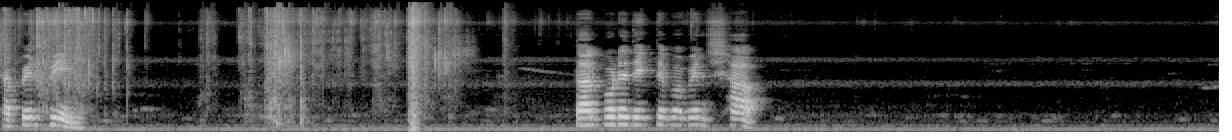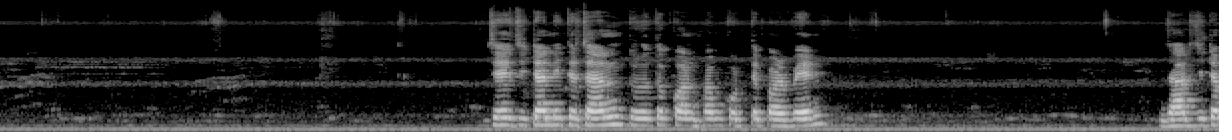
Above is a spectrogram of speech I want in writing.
সাপের বিন। তারপরে দেখতে পাবেন সাপ। যে যেটা নিতে চান দ্রুত কনফার্ম করতে পারবেন। যার যেটা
